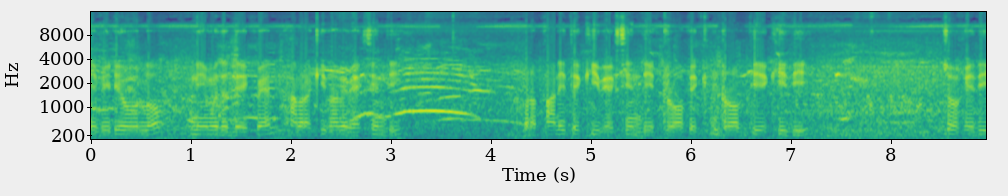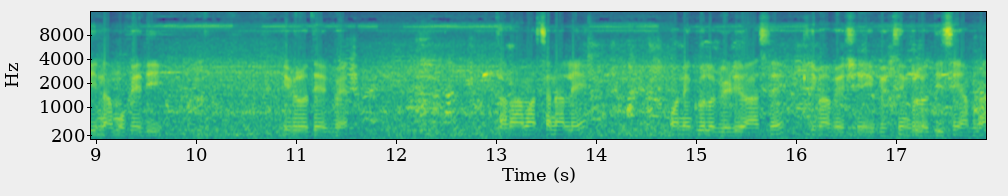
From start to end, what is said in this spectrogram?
এই ভিডিওগুলো নিয়মিত দেখবেন আমরা কীভাবে ভ্যাকসিন দিই আমরা পানিতে কি ভ্যাকসিন দিই ড্রপে ড্রপ দিয়ে কী দিই চোখে দিই না মুখে দিই। এগুলো দেখবেন। তারপর আমার চ্যানেলে অনেকগুলো ভিডিও আছে। কীভাবে সেই ভ্যাকসিনগুলো দিছি আমরা,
